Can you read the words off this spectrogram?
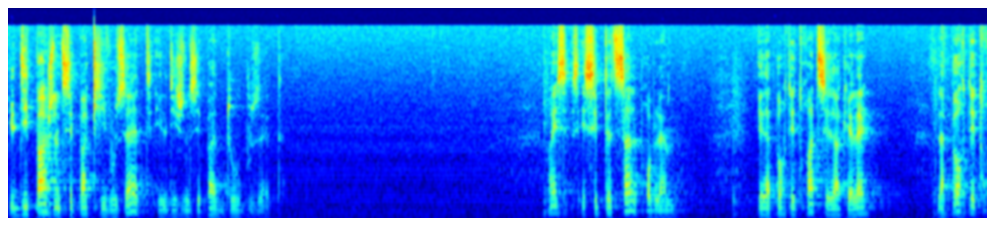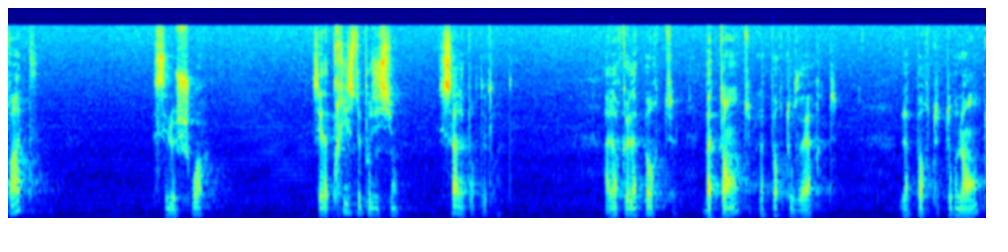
il ne dit pas je ne sais pas qui vous êtes, il dit je ne sais pas d'où vous êtes. Oui, c'est peut-être ça le problème. Et la porte étroite, c'est là qu'elle est? La porte étroite, c'est le choix. C'est la prise de position. C'est ça la porte étroite. Alors que la porte battante, la porte ouverte, la porte tournante,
